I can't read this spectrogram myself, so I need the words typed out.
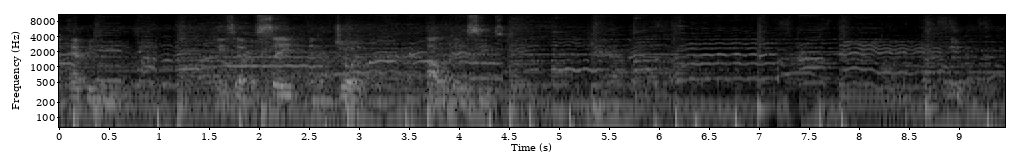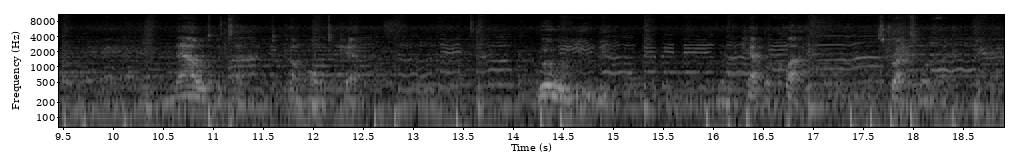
and Happy New Year. Please have a safe and enjoyable holiday season. Now is the time to come home to Kappa. Where will you be when the Kappa clock strikes 100?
